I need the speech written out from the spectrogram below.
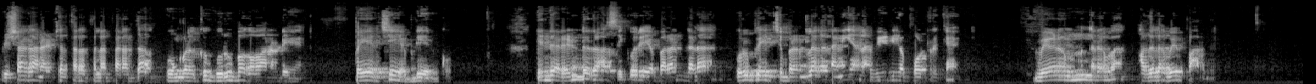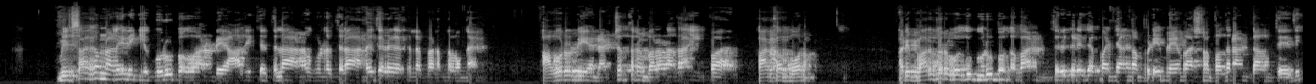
விசாக நட்சத்திரத்துல பிறந்தா உங்களுக்கு குரு பகவானுடைய பெயர்ச்சி எப்படி இருக்கும்? இந்த ரெண்டு ராசிக்குரிய பலன்களை குரு பயிற்சி பலன்களை தனியா நான் வீடியோ போட்டிருக்கேன். வேணுங்கிறவ அதுல போய் பாருங்க. விசாகம்னாலே நீங்க குரு பகவானுடைய ஆதிக்கத்துல அனுகுணத்துல அனுகிரகத்துல பிறந்தவங்க. அவருடைய நட்சத்திர பலனை தான் இப்ப பார்க்க போறோம். அப்படி பார்க்கிற போது குரு பகவான் திருக்கணித பஞ்சாங்கப்படி மே மாசம் பதினான்காம் தேதி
